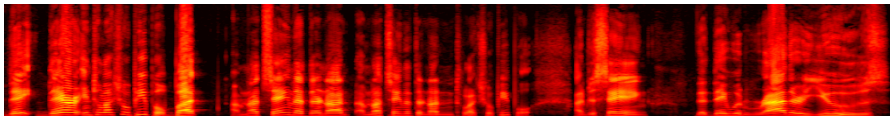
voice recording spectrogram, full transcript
they they're intellectual people. But I'm not saying that they're not. I'm not saying that they're not intellectual people. I'm just saying that they would rather use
